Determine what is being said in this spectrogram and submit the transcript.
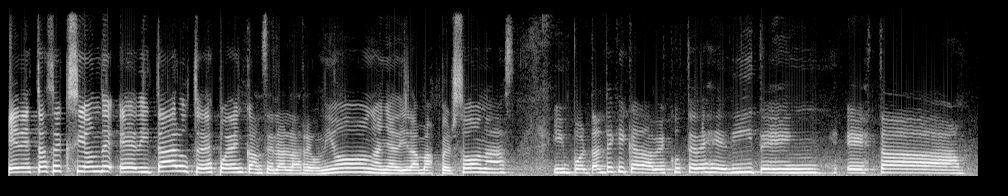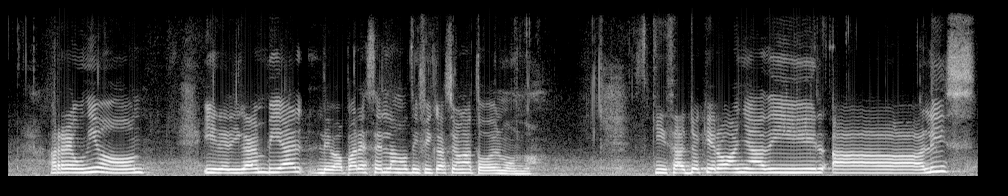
En esta sección de editar ustedes pueden cancelar la reunión, añadir a más personas. Importante que cada vez que ustedes editen esta reunión y le diga enviar, le va a aparecer la notificación a todo el mundo. Quizás yo quiero añadir a Liz,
